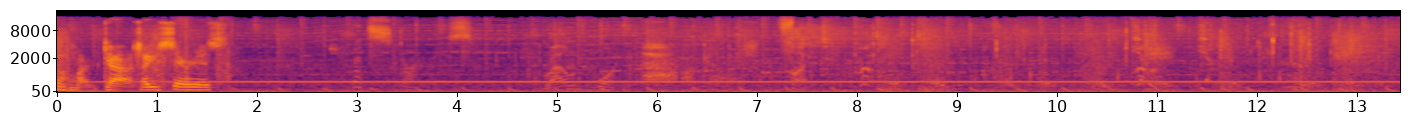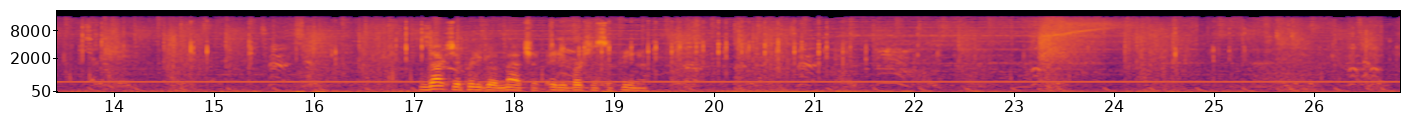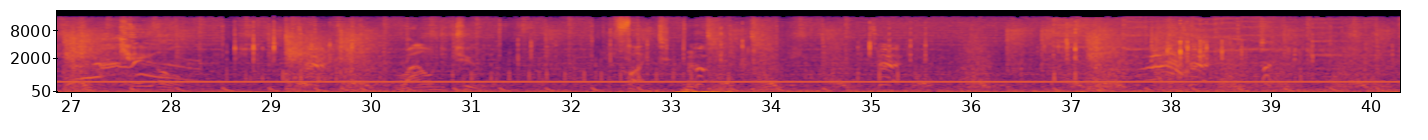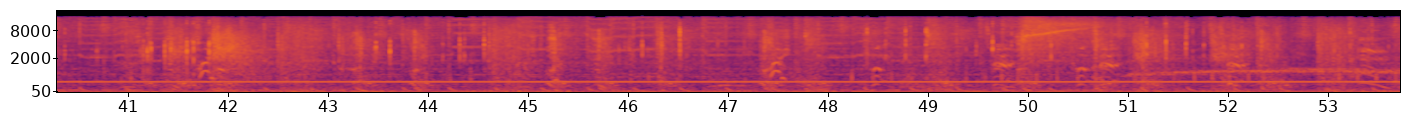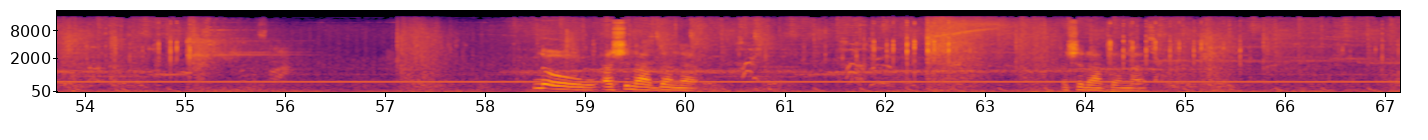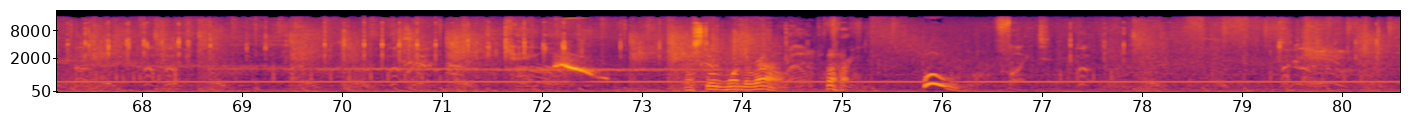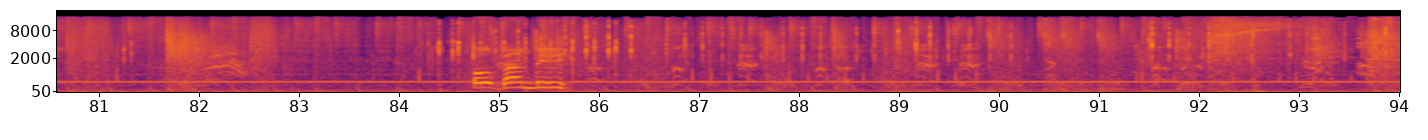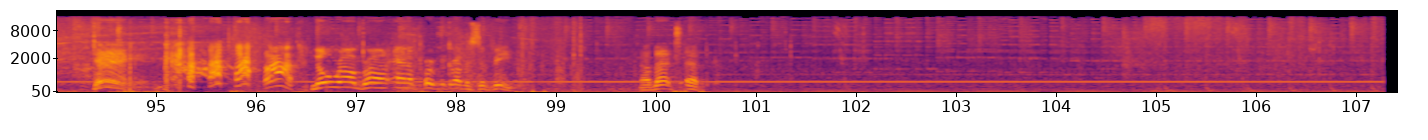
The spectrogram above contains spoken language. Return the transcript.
Oh my gosh, are you serious? Let's start this. Round one. Fight. This is actually a pretty good matchup, Eddy versus Zafina. No, I should not have done that. I should not have done that. I still won the round. Woo! Oh, Bambi! Dang! no round brown and a perfect on the Zafina. Now that's epic.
